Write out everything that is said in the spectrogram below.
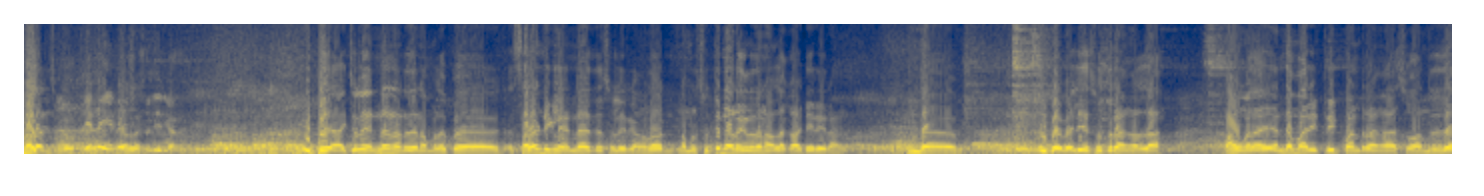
நல்லா இருந்துச்சு ப்ரோ. என்ன என்ன விஷயம் சொல்லியிருக்காங்க? இப்போ ஆக்சுவலாக என்ன நடக்குது நம்மளை இப்போ சரௌண்டிங்கில் என்ன இதை சொல்லியிருக்காங்களோ நம்மளை சுற்றி நடக்கிறத நல்லா காட்டியிருக்கிறாங்க. இந்த இப்போ வெளியே சுற்றுறாங்கல்ல அவங்கள எந்த மாதிரி ட்ரீட் பண்ணுறாங்க ஸோ அந்த இதை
